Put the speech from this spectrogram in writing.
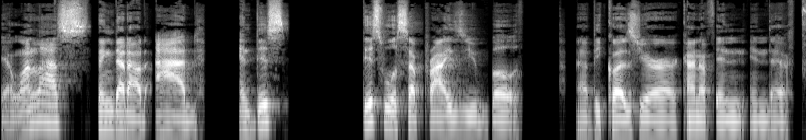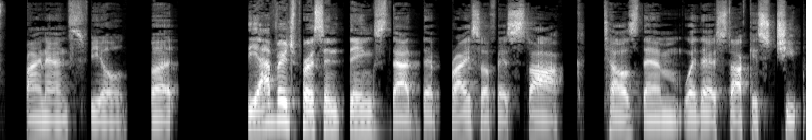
Yeah. One last thing that I'd add, and this this will surprise you both uh, because you're kind of in in the finance field, but the average person thinks that the price of a stock tells them whether a stock is cheap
